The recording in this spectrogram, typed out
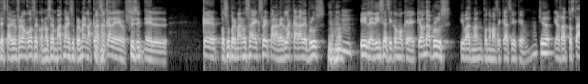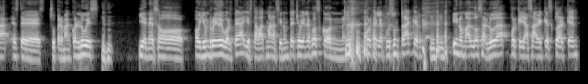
está bien fregón cuando se conocen Batman y Superman, la clásica de el que pues, Superman usa X-ray para ver la cara de Bruce. Y le dice así como que, ¿qué onda, Bruce? Y Batman, pues nomás se queda así de que, mm, chido. Y al rato está este Superman con Luis y en eso oye un ruido y voltea y está Batman así en un techo bien lejos con porque le puso un tracker y nomás lo saluda porque ya sabe que es Clark Kent.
